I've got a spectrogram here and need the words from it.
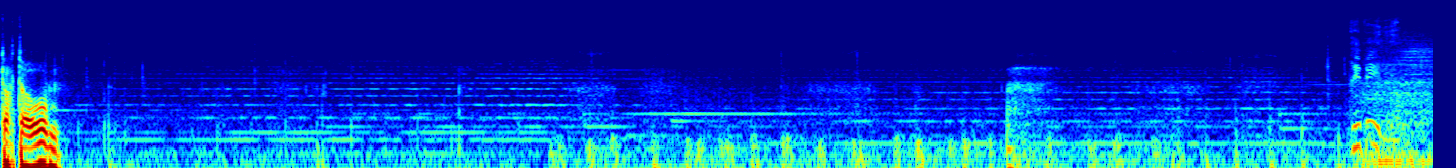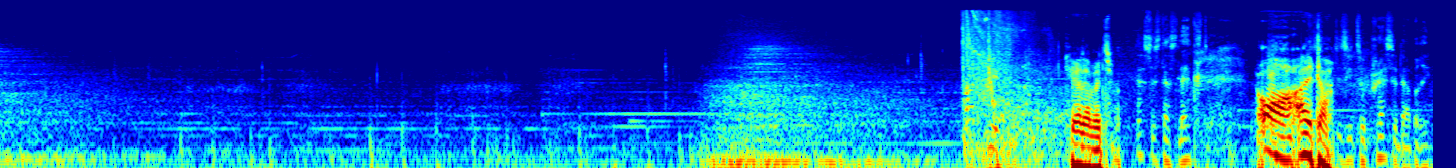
Doch da oben. Ist das Letzte. Oh, Alter. Sie zu Cressida bringen.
